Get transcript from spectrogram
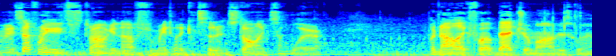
I mean, it's definitely strong enough for me to like consider installing somewhere, but not like for a bedroom, obviously.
